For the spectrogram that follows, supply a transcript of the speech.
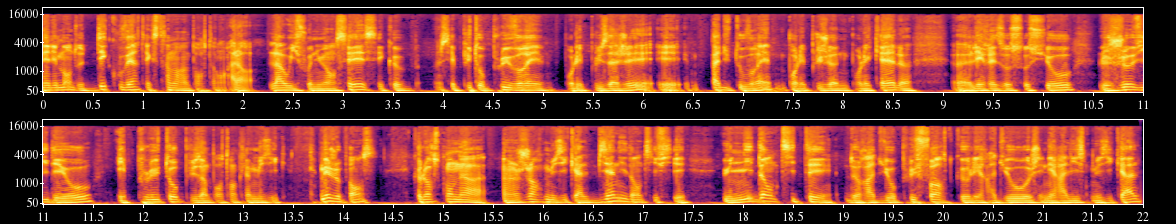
élément de découverte extrêmement important. Alors là où il faut nuancer, c'est que c'est plutôt plus vrai pour les plus âgés et pas du tout vrai pour les plus jeunes, pour lesquels euh, les réseaux sociaux, le jeu vidéo est plutôt plus important que la musique. Mais je pense que lorsqu'on a un genre musical bien identifié, une identité de radio plus forte que les radios généralistes musicales,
